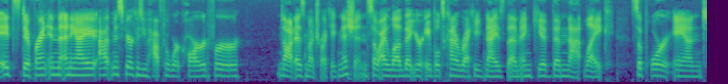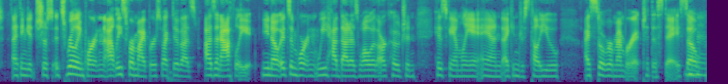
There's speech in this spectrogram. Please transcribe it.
it's different in the NAI atmosphere because you have to work hard for not as much recognition. So I love that you're able to kind of recognize them and give them that like support and I think it's just it's really important at least from my perspective as as an athlete. You know, it's important. We had that as well with our coach and his family and I can just tell you I still remember it to this day. So mm-hmm.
